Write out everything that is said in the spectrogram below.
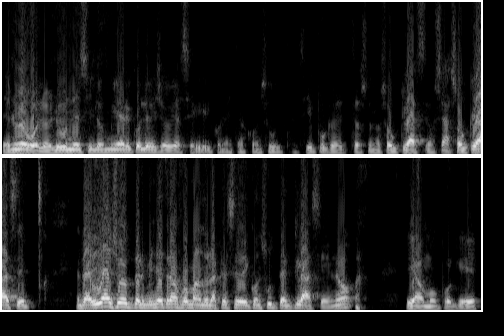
de nuevo, los lunes y los miércoles yo voy a seguir con estas consultas, ¿sí? Porque estas no son clases, o sea, son clases. En realidad yo terminé transformando las clases de consulta en clases, ¿no? Digamos, porque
